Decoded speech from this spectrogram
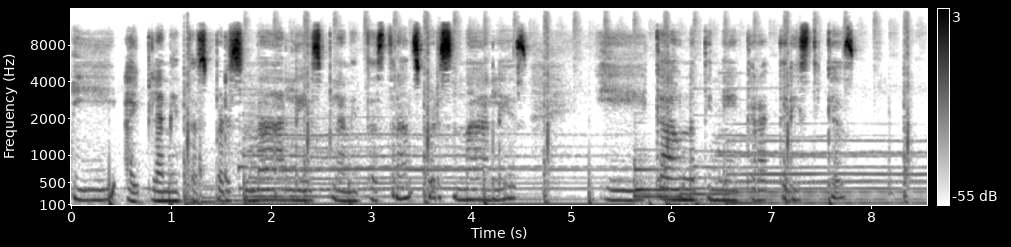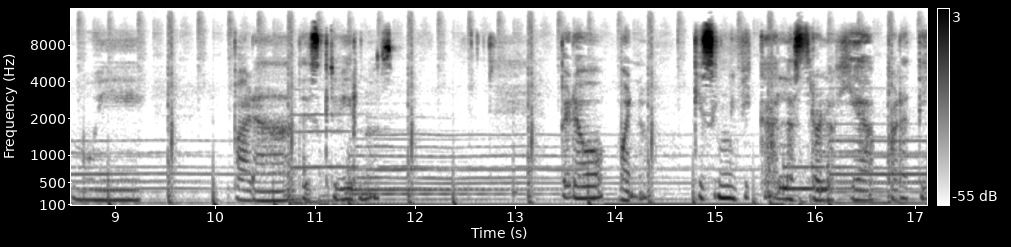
y hay planetas personales, planetas transpersonales y cada uno tiene características muy para describirnos. Pero bueno, ¿qué significa la astrología para ti?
